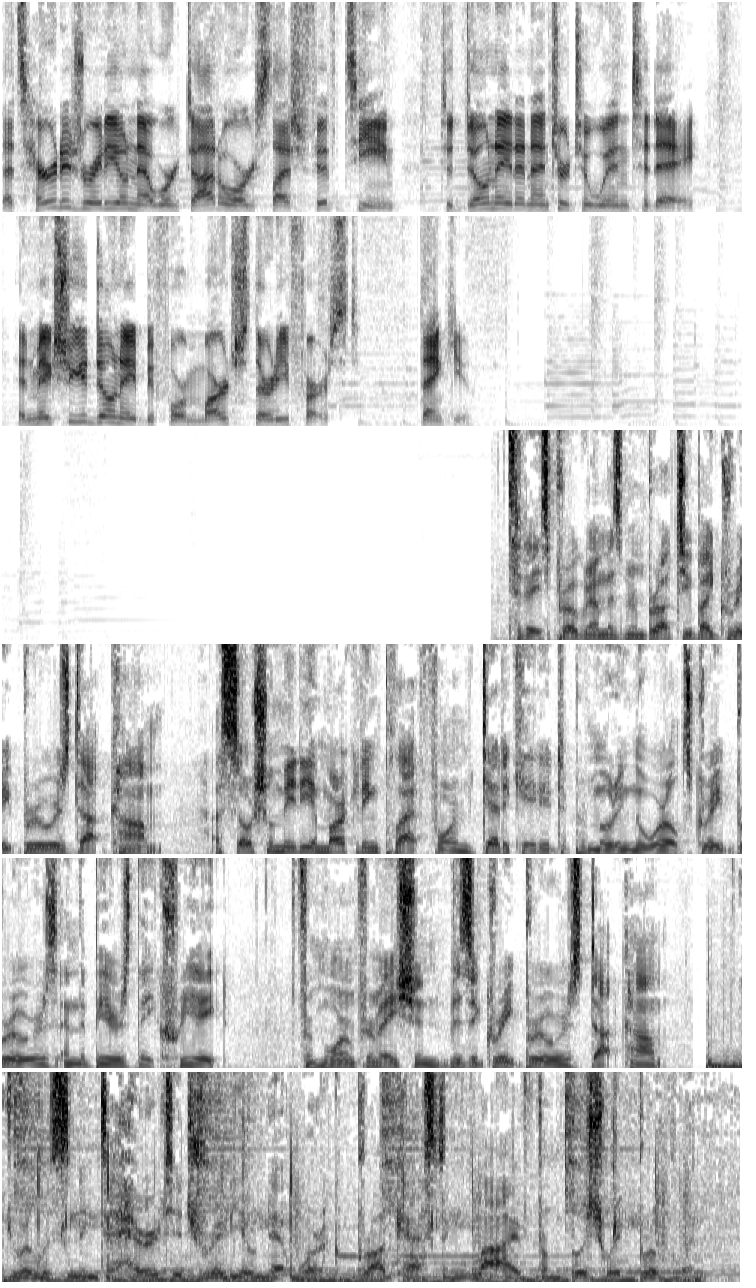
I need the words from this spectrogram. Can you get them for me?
That's heritageradionetwork.org slash 15 to donate and enter to win today. And make sure you donate before March 31st. Thank you. Today's program has been brought to you by GreatBrewers.com, a social media marketing platform dedicated to promoting the world's great brewers and the beers they create. For more information, visit GreatBrewers.com. You're listening to Heritage Radio Network, broadcasting live from Bushwick, Brooklyn.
